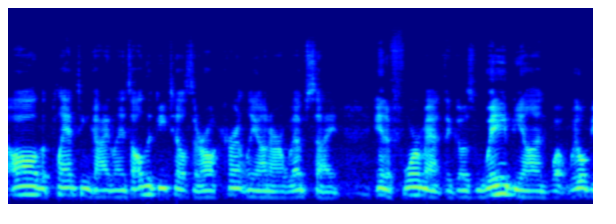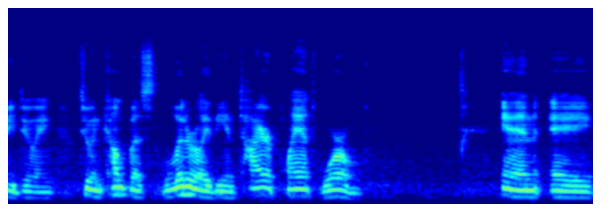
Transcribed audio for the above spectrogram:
all the planting guidelines, all the details that are all currently on our website in a format that goes way beyond what we'll be doing to encompass literally the entire plant world in a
